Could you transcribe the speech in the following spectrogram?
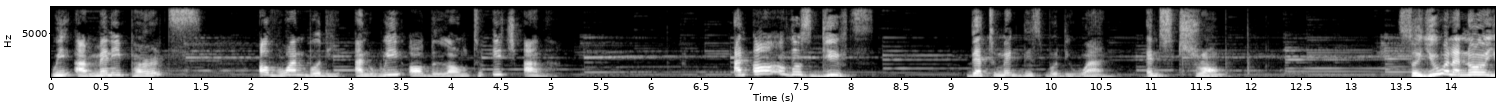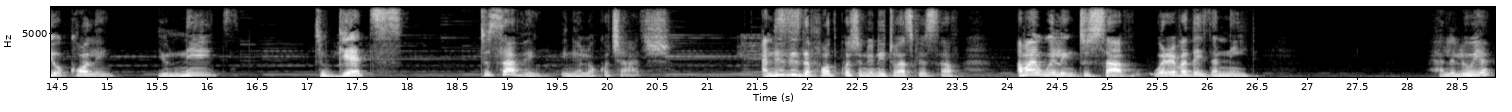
We are many parts of one body, and we all belong to each other. And all those gifts, they're to make this body one and strong. So you want to know your calling, you need to get to serving in your local church. And this is the fourth question you need to ask yourself Am I willing to serve wherever there is a need? Hallelujah.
